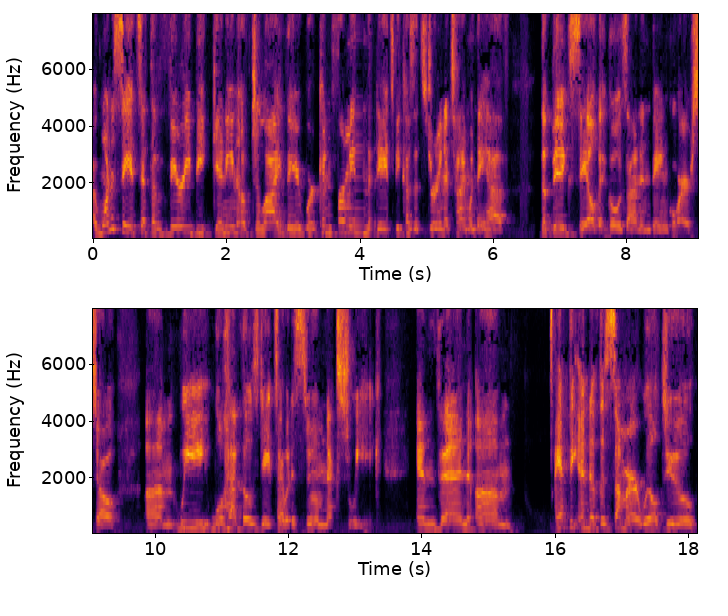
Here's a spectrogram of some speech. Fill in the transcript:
I want to say it's at the very beginning of July. They were confirming the dates because it's during a time when they have the big sale that goes on in Bangor. So um, we will have those dates, I would assume, next week, and then um, at the end of the summer we'll do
